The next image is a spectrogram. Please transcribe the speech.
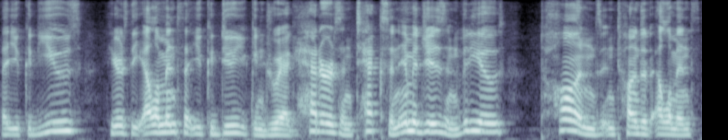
that you could use. Here's the elements that you could do. You can drag headers and text and images and videos tons and tons of elements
